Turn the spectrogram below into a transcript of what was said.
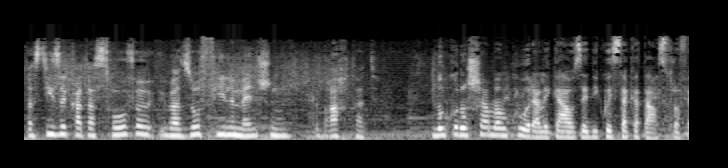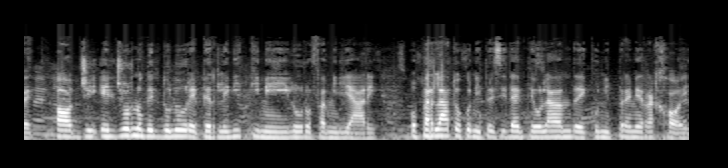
dass diese Katastrophe über so viele Menschen gebracht hat. Non conosciamo ancora le cause di questa catastrofe. Oggi è il giorno del dolore per le vittime e i loro familiari. Ho parlato con il presidente Hollande e con il premier Rajoy.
